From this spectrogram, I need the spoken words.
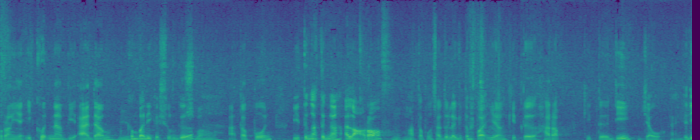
orang yang ikut Nabi Adam ya. kembali ke syurga ataupun di tengah-tengah al-a'raf hmm. ataupun satu lagi tempat yang kita harap kita dijauhkan. Jadi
